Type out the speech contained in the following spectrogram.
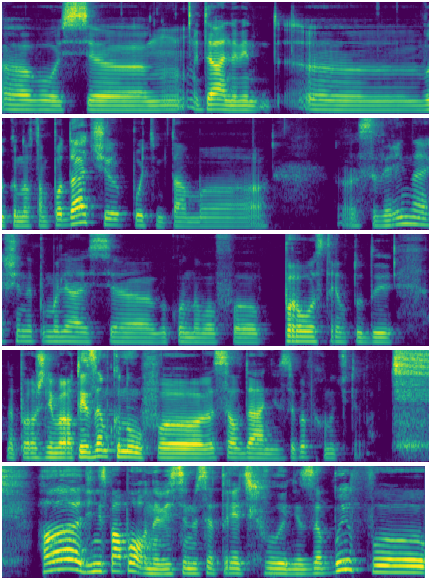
Е, Ось е, ідеально він е, виконав там подачу, потім там Северіна, якщо не помиляюся, виконував простріл туди на порожні ворота і замкнув Салданів, забив рахунок 4 але Деніс Попов на 83-й хвилині забив. е,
